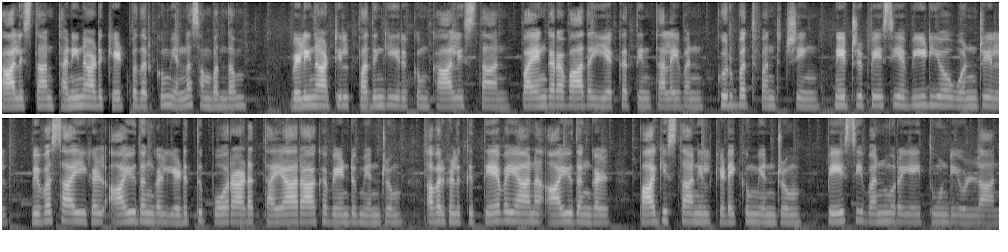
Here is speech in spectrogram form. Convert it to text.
காலிஸ்தான் தனிநாடு கேட்பதற்கும் என்ன சம்பந்தம்? வெளிநாட்டில் பதுங்கியிருக்கும் காலிஸ்தான் பயங்கரவாத இயக்கத்தின் தலைவன் குர்பத்வந்த் சிங் நேற்று பேசிய வீடியோ ஒன்றில் விவசாயிகள் ஆயுதங்கள் எடுத்து போராடத் தயாராக வேண்டும் என்றும் அவர்களுக்கு தேவையான ஆயுதங்கள் பாகிஸ்தானில் கிடைக்கும் என்றும் பேசி வன்முறையை தூண்டியுள்ளான்.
